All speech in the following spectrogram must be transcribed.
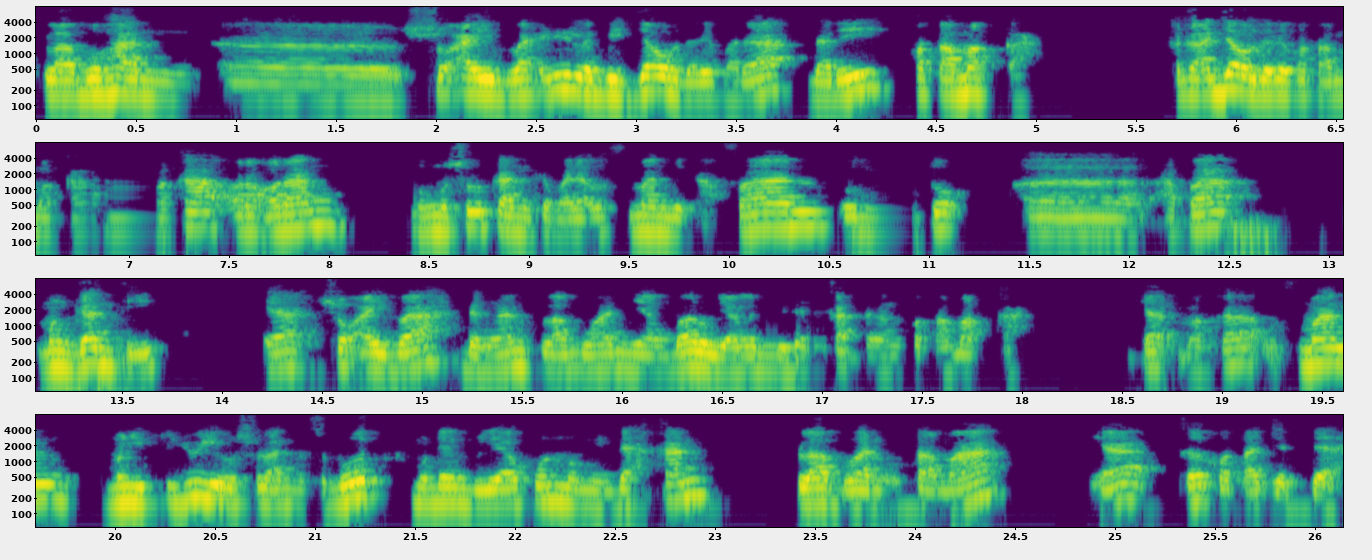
pelabuhan eh, Shu'aibah ini lebih jauh daripada dari kota Makkah. Agak jauh dari kota Makkah. Maka orang-orang mengusulkan kepada Utsman bin Affan untuk eh, apa mengganti ya Shu'aibah dengan pelabuhan yang baru yang lebih dekat dengan kota Makkah. Ya, maka Utsman menyetujui usulan tersebut, kemudian beliau pun memindahkan pelabuhan utama ya ke kota Jeddah.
